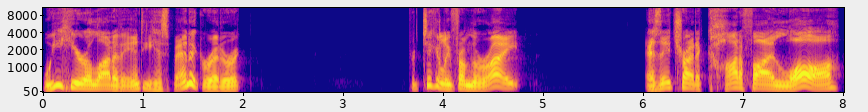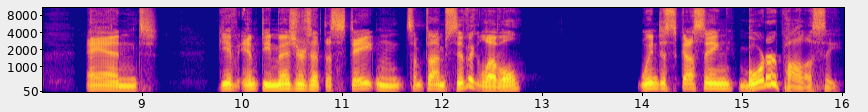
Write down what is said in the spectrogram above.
we hear a lot of anti Hispanic rhetoric, particularly from the right, as they try to codify law and give empty measures at the state and sometimes civic level when discussing border policy.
